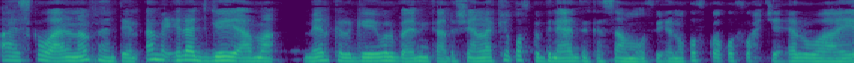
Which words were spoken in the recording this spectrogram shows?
ha iska waalina ma fahamteen. Ama cilaaj geeya ama meel kale geeya walba idinkaa dhasheen. Laakiin qofka biniaadanka saama u fiicno. Qofka qof wax jecel waaye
